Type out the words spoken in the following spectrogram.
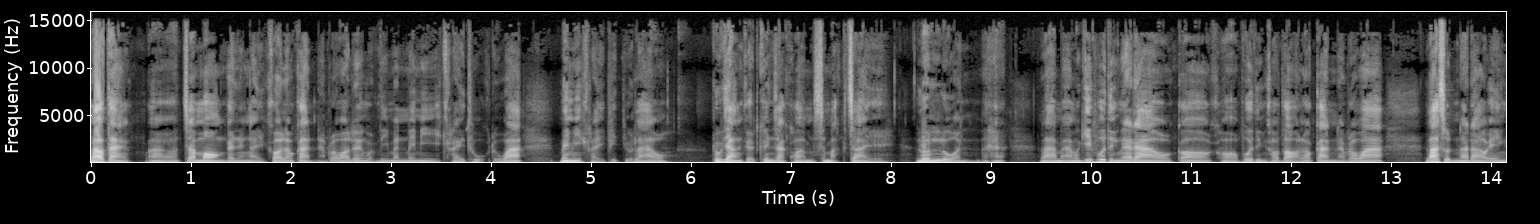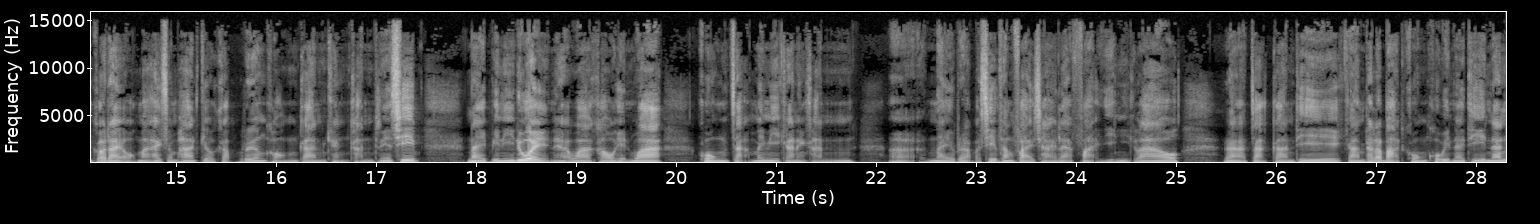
แล้วแต่จะมองกันยังไงก็แล้วกันนะเพราะว่าเรื่องแบบนี้มันไม่มีใครถูกหรือว่าไม่มีใครผิดอยู่แล้ว ทุกอย่างเกิดขึ้นจากความสมัครใจล้วนๆนะฮะลามาเมื่อกี้พูดถึงนาดาวก็ขอพูดถึงเขาต่อแล้วกันนะเพราะว่าล่าสุดนาดาวเองก็ได้ออกมาให้สัมภาษณ์เกี่ยวกับเรื่องของการแข่งขันทีนชีพในปีนี้ด้วยนะฮะว่าเขาเห็นว่าคงจะไม่มีการแข่งขัน ในระดับอาชีพทั้งฝ่ายชายและฝ่ายหญิงอีกแล้ว จากการที่การแพร่ระบาดของโควิด -19 นั้น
